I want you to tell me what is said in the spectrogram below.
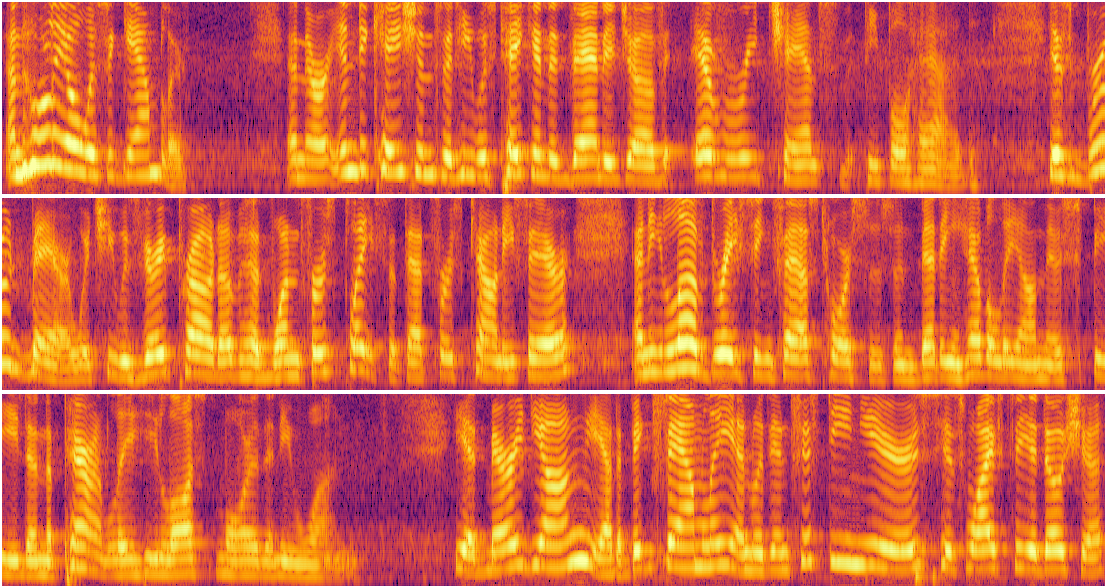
And Julio was a gambler. And there are indications that he was taking advantage of every chance that people had. His broodmare, which he was very proud of, had won first place at that first county fair, and he loved racing fast horses and betting heavily on their speed, and apparently he lost more than he won. He had married young, he had a big family, and within 15 years, his wife Theodosia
